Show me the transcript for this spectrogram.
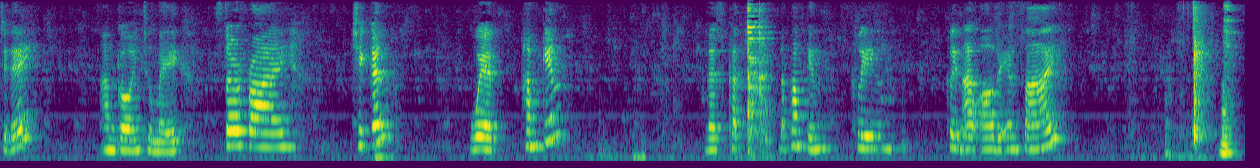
Today I'm going to make stir fry chicken with pumpkin. Let's cut the pumpkin, clean, clean out all the inside. Mm.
